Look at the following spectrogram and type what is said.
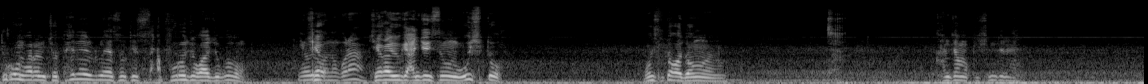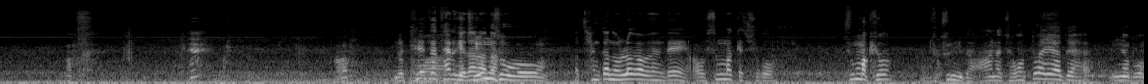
뜨거운 바람을 저 패널로 해서 이렇게 싹 불어줘가지고 열이 제- 오는구나 제가 여기 앉아 있으면 50도. 50도가 넘어요. 참, 감자 먹기 힘드네. 아, 아, 나 트랙터 와, 타는 게 제일 대단하다. 무서워. 나 잠깐 올라가 보는데 어우 숨 막혀 죽어 숨 막혀? 죽습니다. 아, 나 저거 또 해야 돼. 여보,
